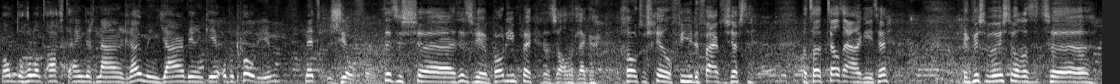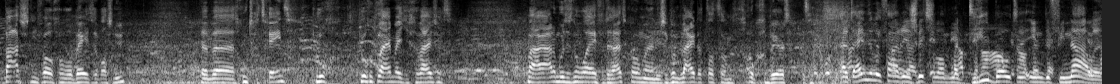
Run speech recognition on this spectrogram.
Want de Holland 8 eindigt na een ruim een jaar weer een keer op het podium met zilver. Dit is, uh, dit is weer een podiumplek. Dat is altijd lekker. Groot verschil, vierde, vijfde, zesde. Dat uh, telt eigenlijk niet, hè? Ik wist, we wisten wel dat het uh, basisniveau gewoon wel beter was nu. We hebben goed getraind, ploeg, ploeg een klein beetje gewijzigd. Maar ja, dan moet het nog wel even eruit komen. Dus ik ben blij dat dat dan ook gebeurt. Uiteindelijk varen in Zwitserland maar drie boten in de finale.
